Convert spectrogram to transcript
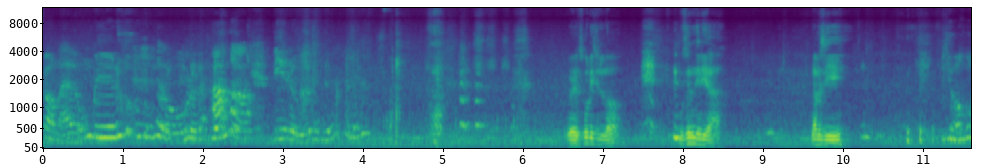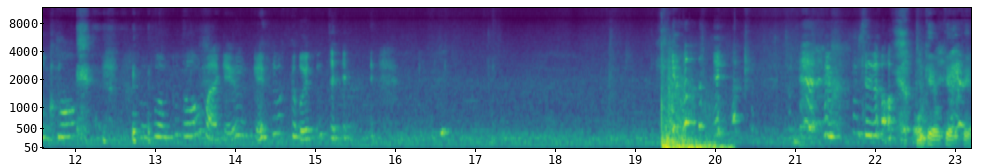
còn lại là uống bia đúng không uống rượu rồi đó đúng rồi bia rượu lên nước 왜 소리 질러? 무슨 일이야? làm gì? vô không không có thốn mà kiểu kiểu mắc cười lắm chị xin lỗi 오케이 오케이 오케이.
